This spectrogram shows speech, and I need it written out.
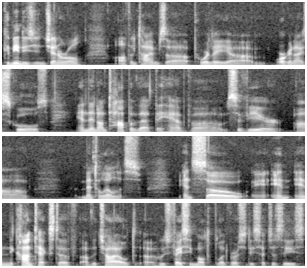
communities in general, oftentimes uh, poorly um, organized schools. And then on top of that, they have uh, severe uh, mental illness. And so, in, in the context of, of the child who's facing multiple adversities such as these,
